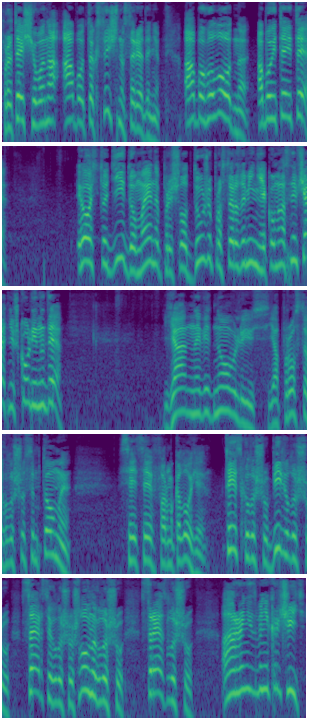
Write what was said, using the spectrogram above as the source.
про те, що вона або токсична всередині, або голодна, або і те, і те. І ось тоді до мене прийшло дуже просте розуміння, якому нас не вчать ні в школі, ні де. Я не відновлююсь, я просто глушу симптоми всієї цієї фармакології. Тиск глушу, біль глушу, серце глушу, шлунок глушу, стрес глушу. А організм мені кричить:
